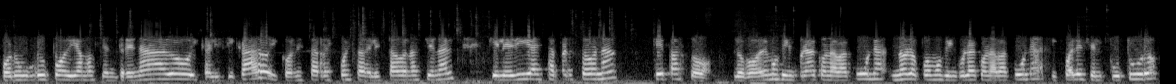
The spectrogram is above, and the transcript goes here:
por un grupo, digamos, entrenado y calificado y con esa respuesta del Estado Nacional que le diga a esa persona qué pasó, lo podemos vincular con la vacuna, no lo podemos vincular con la vacuna y cuál es el futuro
